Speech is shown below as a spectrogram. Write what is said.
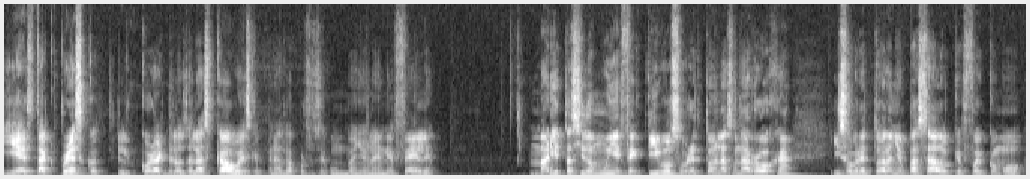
y es Dak Prescott, el quarterback de los Dallas Cowboys, que apenas va por su segundo año en la NFL. Mariota ha sido muy efectivo, sobre todo en la zona roja y sobre todo el año pasado, que fue como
